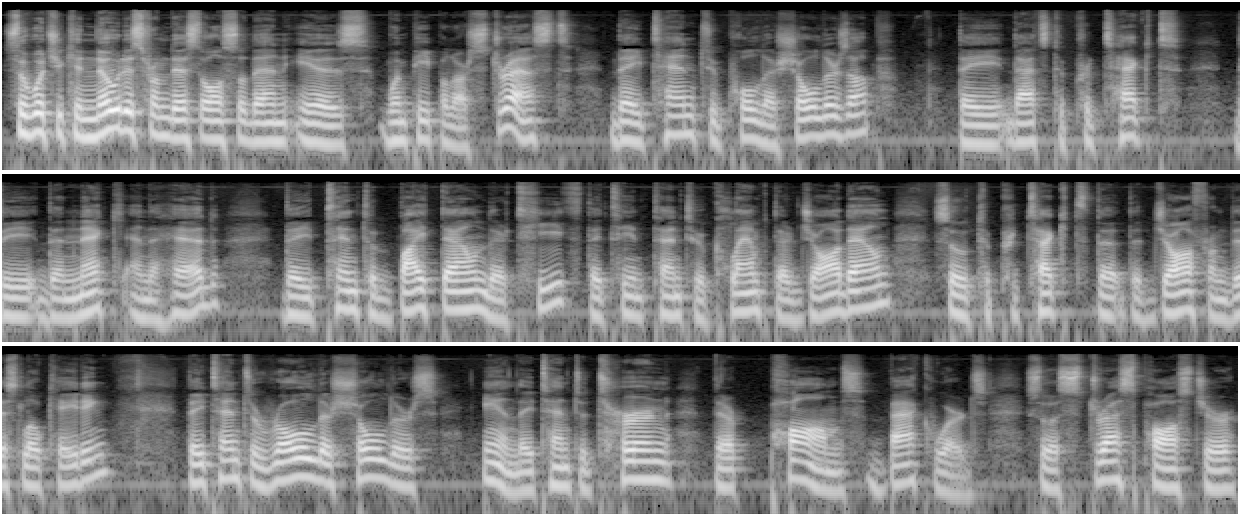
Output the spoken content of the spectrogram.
So what you can notice from this also then is when people are stressed, they tend to pull their shoulders up. They, that's to protect the, the neck and the head. They tend to bite down their teeth. They tend to clamp their jaw down, so to protect the, the jaw from dislocating they tend to roll their shoulders in. They tend to turn their palms backwards. So a stress posture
